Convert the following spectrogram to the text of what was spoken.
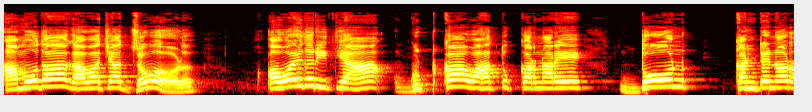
आमोदा गावाच्या जवळ अवैधरित्या गुटखा वाहतूक करणारे दोन कंटेनर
